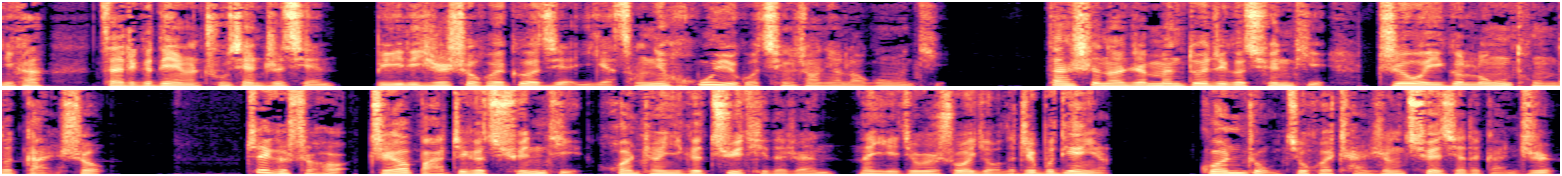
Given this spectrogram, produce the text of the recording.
你看，在这个电影出现之前，比利时社会各界也曾经呼吁过青少年劳工问题，但是呢，人们对这个群体只有一个笼统的感受。这个时候，只要把这个群体换成一个具体的人，那也就是说，有了这部电影，观众就会产生确切的感知，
